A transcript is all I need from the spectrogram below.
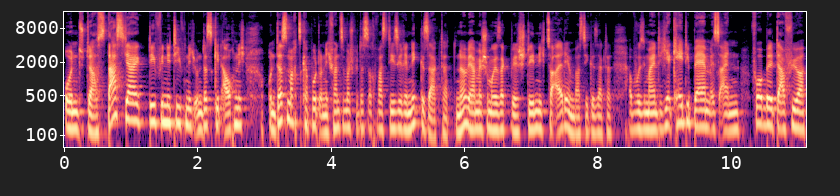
und das, das ja definitiv nicht und das geht auch nicht und das macht's kaputt. Und ich fand zum Beispiel das auch, was Desiree Nick gesagt hat. Ne? Wir haben ja schon mal gesagt, wir stehen nicht zu all dem, was sie gesagt hat, aber wo sie meinte, hier, Katie Bam ist ein Vorbild dafür,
